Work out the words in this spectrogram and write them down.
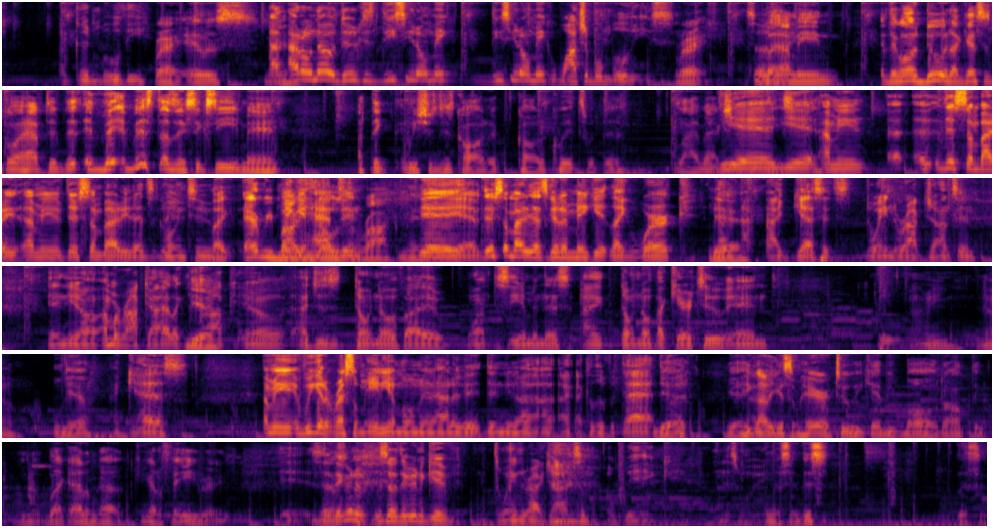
a good movie. right. It was I, I don't know, dude, because DC don't make DC don't make watchable movies. right. So but it's I mean, if they're going to do it, I guess it's going to have to. If, they- if this doesn't succeed, man, I think we should just call it a, call it quits with the live action. Yeah, yeah. I mean, uh, uh, if there's somebody. I mean, if there's somebody that's going to Like everybody knows happen. The Rock, man. Yeah, yeah, yeah. If there's somebody that's gonna make it like work, Yeah. I, I guess it's Dwayne the Rock Johnson. And you know, I'm a rock guy. I like the Yeah. rock. You know, I just don't know if I want to see him in this. I don't know if I care to. And I mean, no, yeah. I guess. I mean, if we get a WrestleMania moment out of it, then you know, I, I, could live with that. Yeah, But yeah, he got to get some hair too. He can't be bald. I don't think you know. Black Adam got he got a fade, right? yeah, so they're gonna so they're gonna give Dwayne the Rock Johnson a wig in this movie. Listen, this. Listen,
